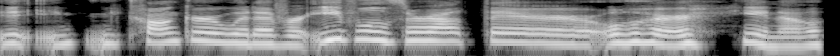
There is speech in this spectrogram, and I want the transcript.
y- y- conquer whatever evils are out there, or you know,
